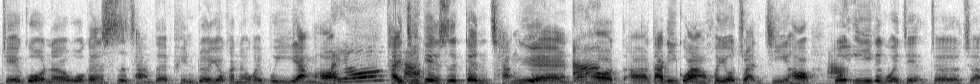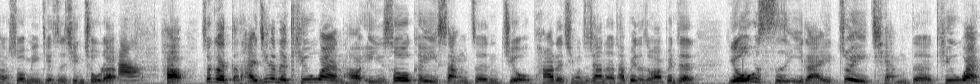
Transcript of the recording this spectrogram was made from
结果呢，我跟市场的评论有可能会不一样哈。哎呦台积电是更长远，然后啊，大力光会有转机哈。我一一跟各位解这这说明解释清楚了。好，好，这个台积电的 Q one 哈营收可以上增九趴的情况之下呢，它变成什么？变成有史以来最强的 Q one。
